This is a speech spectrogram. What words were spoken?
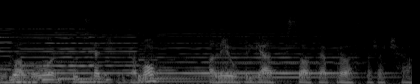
o valor, tudo certinho, tá bom? Valeu, obrigado pessoal, até a próxima, tchau, tchau.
